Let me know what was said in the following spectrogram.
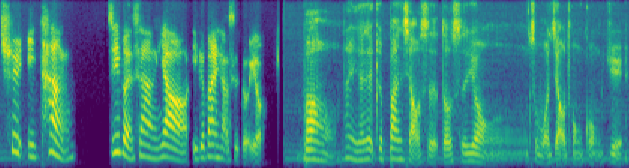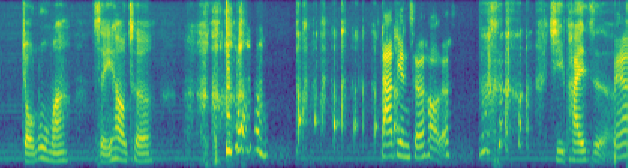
去一趟。基本上要一个半小时左右。哇，那你这个半小时都是用什么交通工具？走路吗？十一号车？搭便车好了。举牌子？没有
